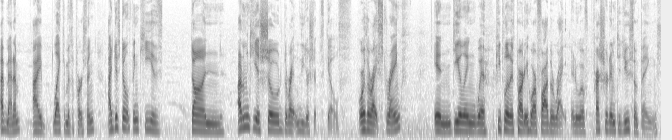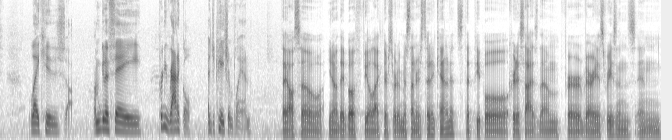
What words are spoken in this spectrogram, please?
I've met him. I like him as a person. I just don't think he has done. I don't think he has showed the right leadership skills or the right strength in dealing with people in his party who are farther right and who have pressured him to do some things, like his. Uh, I'm gonna say pretty radical education plan. They also, you know, they both feel like they're sort of misunderstood candidates, that people criticize them for various reasons. In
